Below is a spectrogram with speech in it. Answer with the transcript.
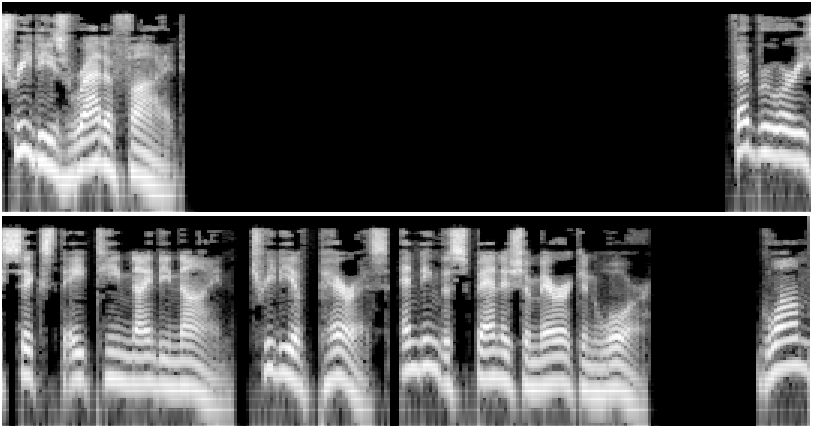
Treaties ratified February 6, 1899, Treaty of Paris, ending the Spanish–American War. Guam,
